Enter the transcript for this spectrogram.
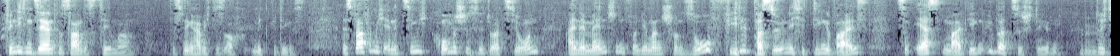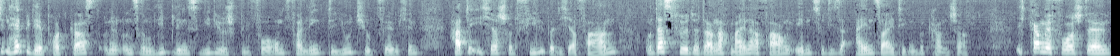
Finde ich ein sehr interessantes Thema. Deswegen habe ich das auch mitgedingst. Es war für mich eine ziemlich komische Situation, einem Menschen, von dem man schon so viel persönliche Dinge weiß, zum ersten Mal gegenüberzustehen. Durch den Happy Day Podcast und in unserem Lieblingsvideospielforum verlinkte YouTube-Filmchen hatte ich ja schon viel über dich erfahren und das führte dann nach meiner Erfahrung eben zu dieser einseitigen Bekanntschaft. Ich kann mir vorstellen,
